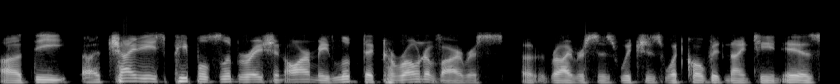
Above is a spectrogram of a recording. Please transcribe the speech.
uh, the uh, Chinese People's Liberation Army looked at coronavirus uh, viruses, which is what COVID 19 is,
